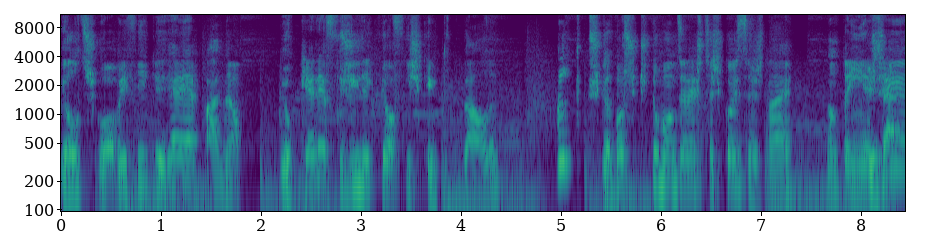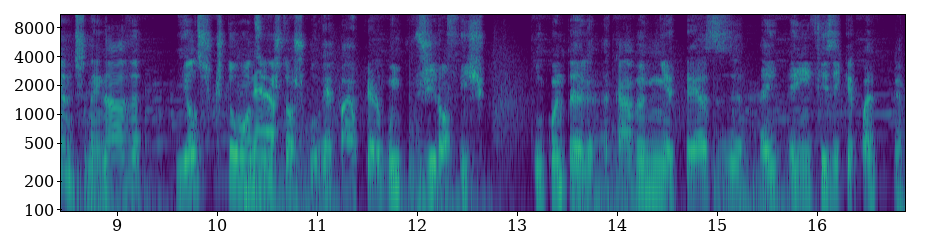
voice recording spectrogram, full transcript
Ele chegou ao Benfica e é, pá, não. Eu quero é fugir aqui ao Fisco em Portugal. Pronto, os jogadores costumam dizer estas coisas, não é? Não têm Exato. agentes nem nada. E eles costumam dizer Não. isto aos clubes. É pá, eu quero muito fugir ao Fisco enquanto acaba a minha tese em, em Física Quântica.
